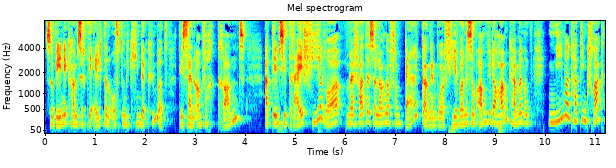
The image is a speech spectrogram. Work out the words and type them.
so wenig haben sich die Eltern oft um die Kinder kümmert. Die sind einfach grant ab dem sie drei, vier war, mein Vater ist so lange auf den Berg gegangen, wo er vier war, und ist am Abend wieder heimgekommen und niemand hat ihn gefragt.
